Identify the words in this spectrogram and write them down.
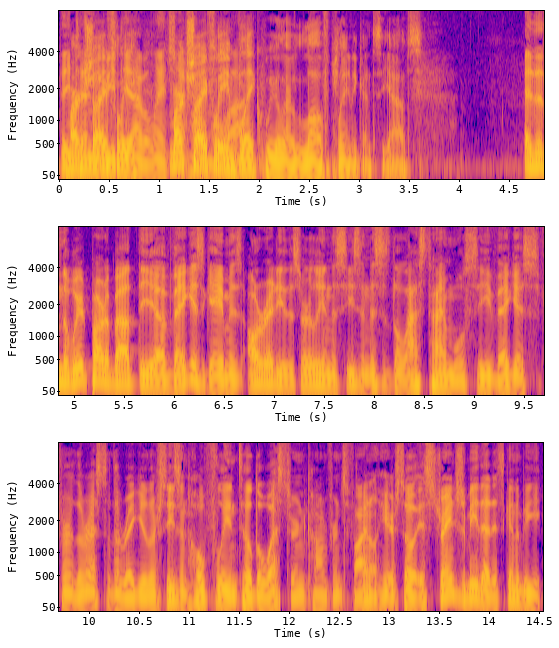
they Mark tend to beat the Avalanche. Mark a Scheifele and. Blake Wheeler love playing against the Avs. And then the weird part about the uh, Vegas game is already this early in the season. This is the last time we'll see Vegas for the rest of the regular season, hopefully until the Western Conference final here. So it's strange to me that it's going to be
